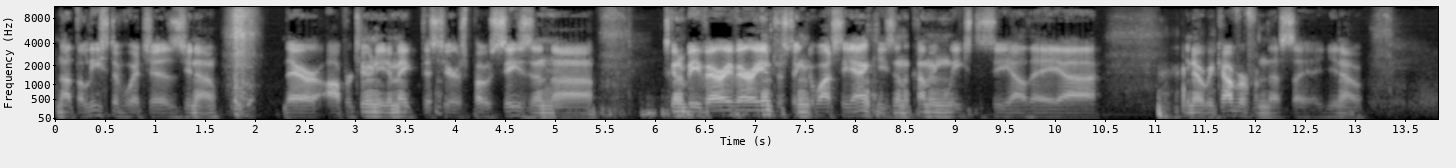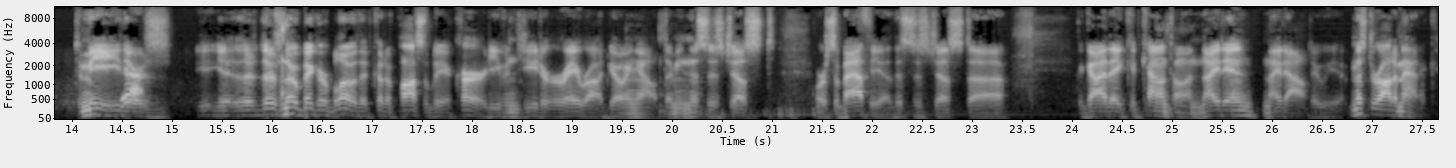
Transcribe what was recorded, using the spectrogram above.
not the least of which is, you know, their opportunity to make this year's postseason. Uh, it's going to be very, very interesting to watch the Yankees in the coming weeks to see how they, uh, you know, recover from this. Uh, you know, to me, yeah. there's you know, there, there's no bigger blow that could have possibly occurred, even Jeter or A-Rod going out. I mean, this is just, or Sabathia, this is just uh, the guy they could count on night in, night out. Mr. Automatic.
